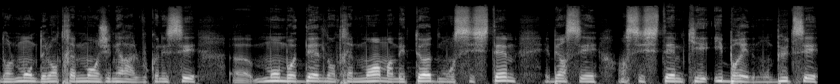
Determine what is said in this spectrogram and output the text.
dans le monde de l'entraînement en général. Vous connaissez euh, mon modèle d'entraînement, ma méthode, mon système. Eh bien, c'est un système qui est hybride. Mon but, c'est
